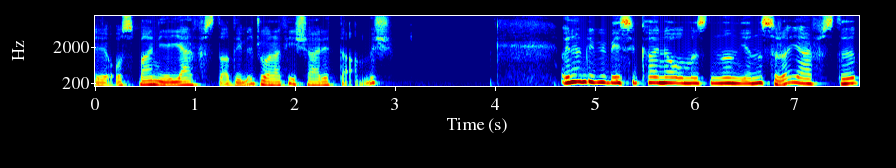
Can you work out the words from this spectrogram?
e, Osmaniye yer fıstığı adıyla coğrafi işaret de almış. Önemli bir besin kaynağı olmasının yanı sıra yer fıstığı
